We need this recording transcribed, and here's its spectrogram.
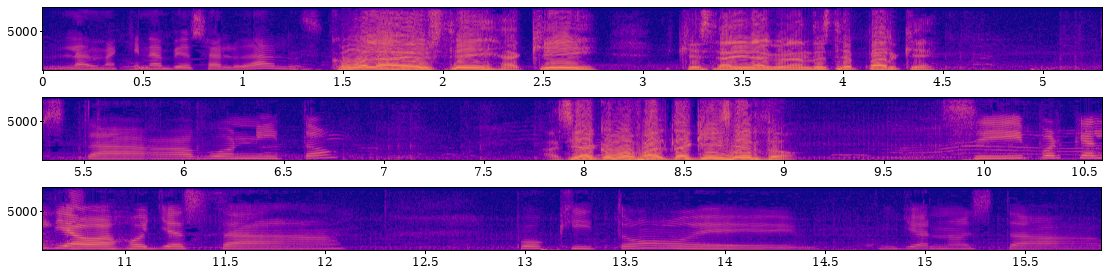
las máquinas biosaludables. ¿Cómo la ve usted aquí que están inaugurando este parque? Está bonito. Hacía como falta aquí, ¿cierto? Sí, porque el de abajo ya está poquito, eh, ya no está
